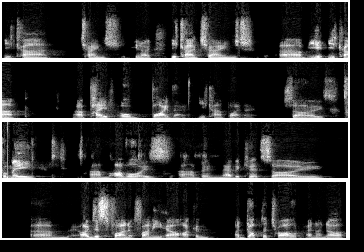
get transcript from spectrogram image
you can't change. You know, you can't change. Um, you you can't uh, pay or buy that. You can't buy that. So for me, um, I've always uh, been an advocate. So um, I just find it funny how I can adopt a child, and I know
